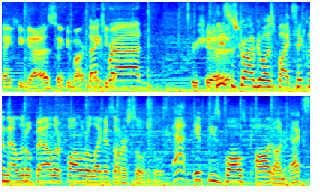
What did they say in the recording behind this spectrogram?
Thank you guys. Thank you, Mark. Thanks, Thank you, Brad. Appreciate it. Please it. subscribe to us by tickling that little bell or follow or like us on our socials at If These Balls Pod on X,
